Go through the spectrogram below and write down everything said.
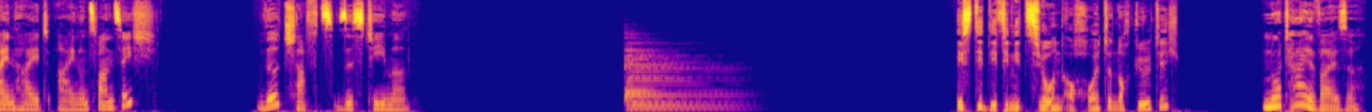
Einheit 21 Wirtschaftssysteme Ist die Definition auch heute noch gültig? Nur teilweise.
